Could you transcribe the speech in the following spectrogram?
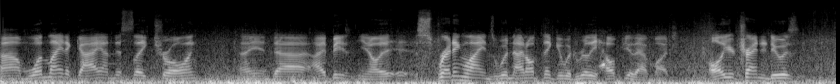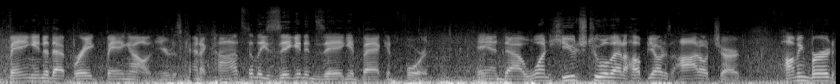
um, one line a guy on this lake trolling, and uh, I you know, spreading lines wouldn't, I don't think it would really help you that much. All you're trying to do is bang into that break, bang out. And you're just kind of constantly zigging and zagging back and forth. And uh, one huge tool that'll help you out is auto chart. Humminbird,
